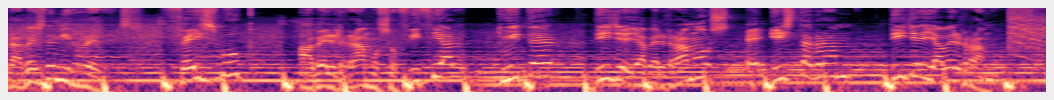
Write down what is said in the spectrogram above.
Través de mis redes. Facebook, Abel Ramos Oficial, Twitter, DJ Abel Ramos e Instagram, DJ Abel Ramos. Ramos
